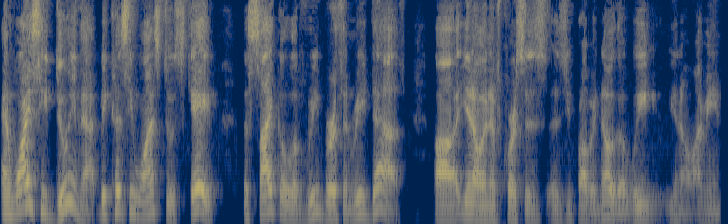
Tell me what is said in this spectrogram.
And why is he doing that? Because he wants to escape the cycle of rebirth and redeath. Uh, you know, and of course, as as you probably know, though, we, you know, I mean,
